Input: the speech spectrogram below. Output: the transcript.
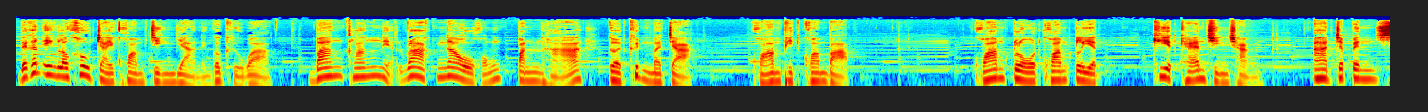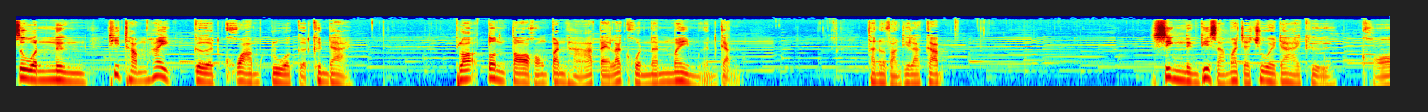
เดี๋ยวกันเองเราเข้าใจความจริงอย่างหนึ่งก็คือว่า บางครั้งเนี่ยรากเหง้าของปัญหาเกิดขึ้นมาจากความผิดความบาป ความโกรธความเกลียดเครียดแค้นชิงชัง อาจจะเป็นส่วนหนึ่งที่ทำให้เกิดความกลัวเกิดขึ้นได้ เพราะต้นตอของปัญหาแต่ละคนนั้นไม่เหมือนกันท่านผู้ฟังที่รักครับ สิ่งหนึ่งที่สามารถจะช่วยได้คือ ขอ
